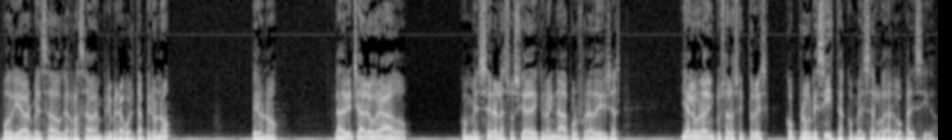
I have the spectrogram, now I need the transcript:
podría haber pensado que arrasaba en primera vuelta, pero no, pero no. La derecha ha logrado convencer a las sociedades que no hay nada por fuera de ellas, y ha logrado incluso a los sectores progresistas convencerlo de algo parecido.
